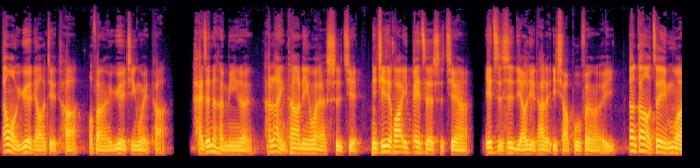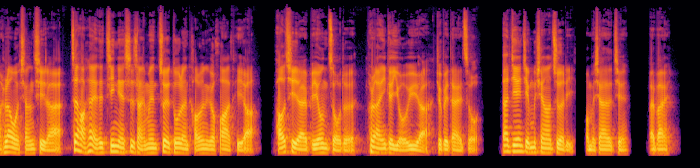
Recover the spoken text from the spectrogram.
当我越了解它，我反而越敬畏它。海真的很迷人，它让你看到另外的世界。你即使花一辈子的时间啊，也只是了解它的一小部分而已。那刚好这一幕啊，让我想起来，这好像也是今年市场里面最多人讨论的一个话题啊。跑起来不用走的，不然一个犹豫啊就被带走。那今天节目先到这里，我们下次见，拜拜。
